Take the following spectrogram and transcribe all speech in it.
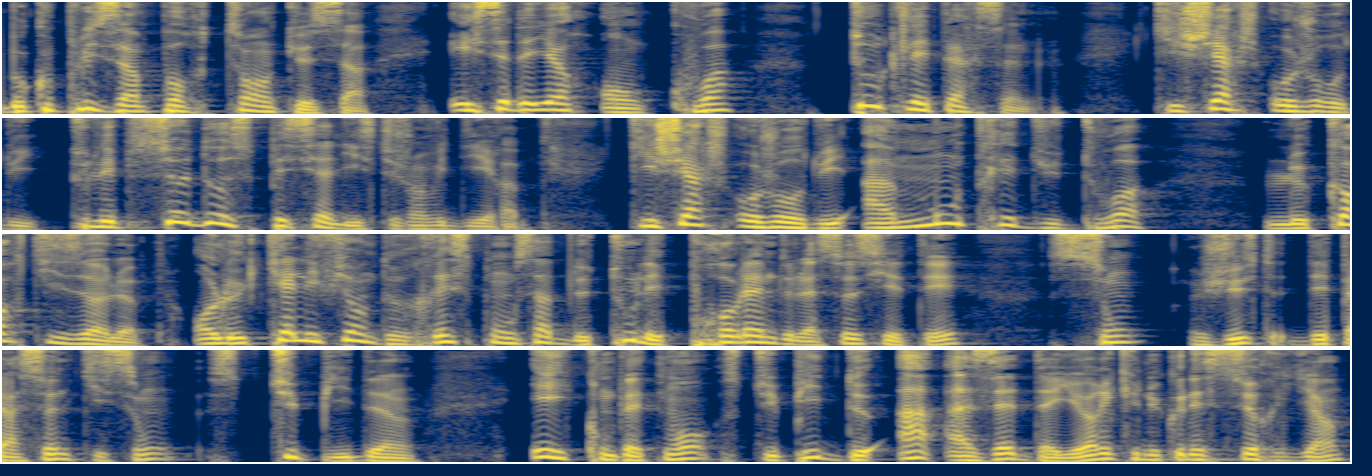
beaucoup plus important que ça. Et c'est d'ailleurs en quoi toutes les personnes qui cherchent aujourd'hui, tous les pseudo-spécialistes, j'ai envie de dire, qui cherchent aujourd'hui à montrer du doigt le cortisol en le qualifiant de responsable de tous les problèmes de la société, sont juste des personnes qui sont stupides et complètement stupides de A à Z d'ailleurs et qui ne connaissent rien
